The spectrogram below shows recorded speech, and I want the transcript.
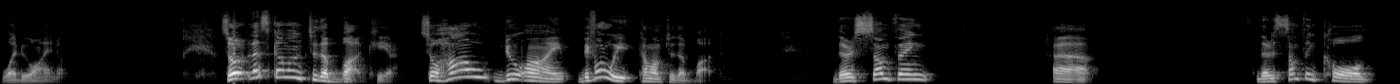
what do I know? So let's come on to the bug here. So how do I, before we come on to the bug, there's something, uh, there's something called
